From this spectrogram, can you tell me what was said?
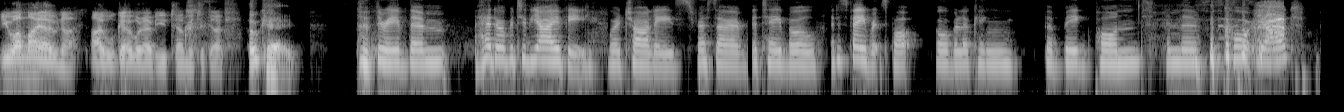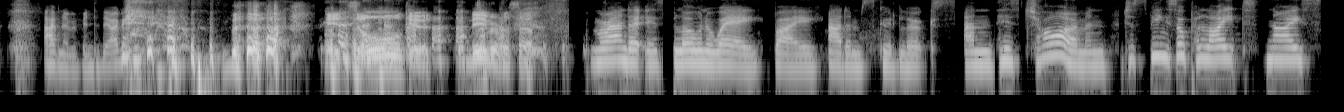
you are my owner. I will go wherever you tell me to go. okay. The three of them head over to the Ivy, where Charlie's reserved a table at his favorite spot, overlooking the big pond in the courtyard. I've never been to the Ivy. it's all good. Neither of us have. Miranda is blown away by Adam's good looks and his charm and just being so polite, nice.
